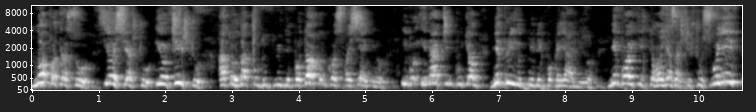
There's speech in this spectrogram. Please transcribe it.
Но потрясу, и освящу, и очищу, а тогда будут люди потоком к спасению, ибо иначе путем не придут люди к покаянию. Не бойтесь того, я защищу своих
